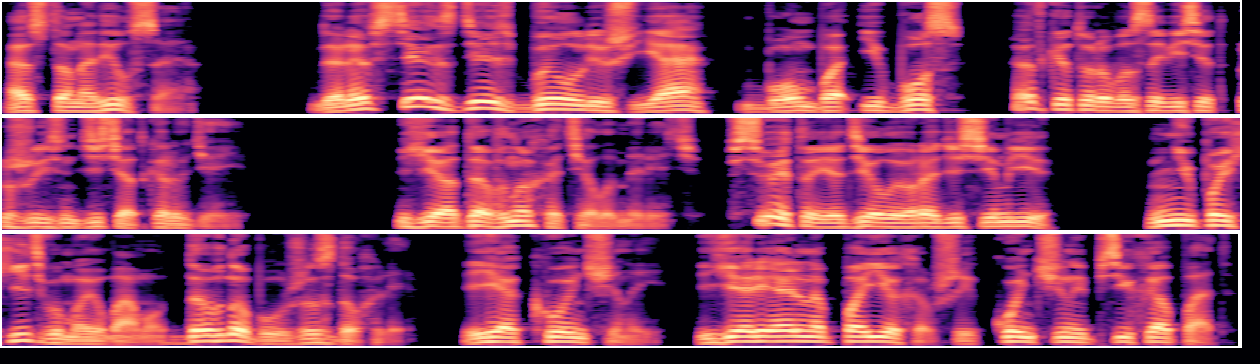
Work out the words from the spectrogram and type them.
остановился. Для всех здесь был лишь я, бомба и босс, от которого зависит жизнь десятка людей. Я давно хотел умереть. Все это я делаю ради семьи. Не похить вы мою маму, давно бы уже сдохли. Я конченый. Я реально поехавший, конченый психопат.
